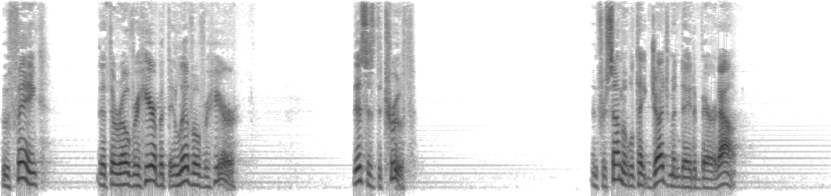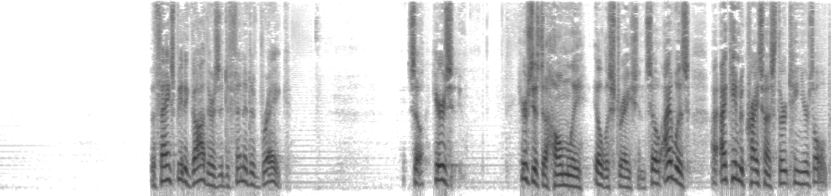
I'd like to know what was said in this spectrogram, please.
who think that they're over here, but they live over here. This is the truth. And for some, it will take judgment day to bear it out. But thanks be to God, there's a definitive break. So here's, here's just a homely illustration. So I was, I came to Christ when I was 13 years old.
